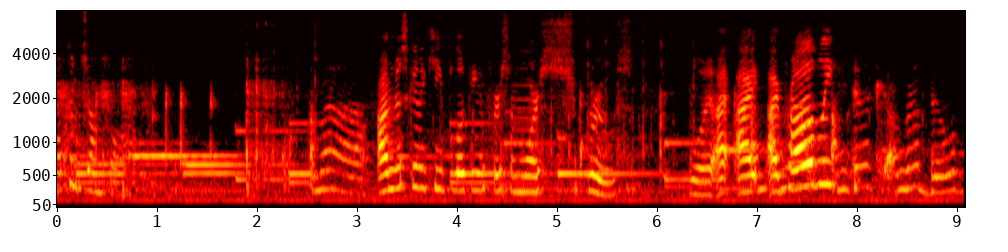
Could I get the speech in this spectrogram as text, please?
I could jump off. I'm gonna. Uh, I'm just gonna keep looking for some more spruce wood. I I, I probably I'm gonna. I'm gonna build.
